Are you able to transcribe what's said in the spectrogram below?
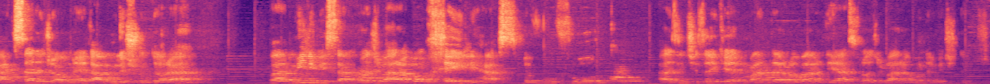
اکثر جامعه قبولشون دارن و می نویسن راجب عربان خیلی هست. به وفور از این چیزایی که من در آوردی هست راجب عربان نوشته میشه.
